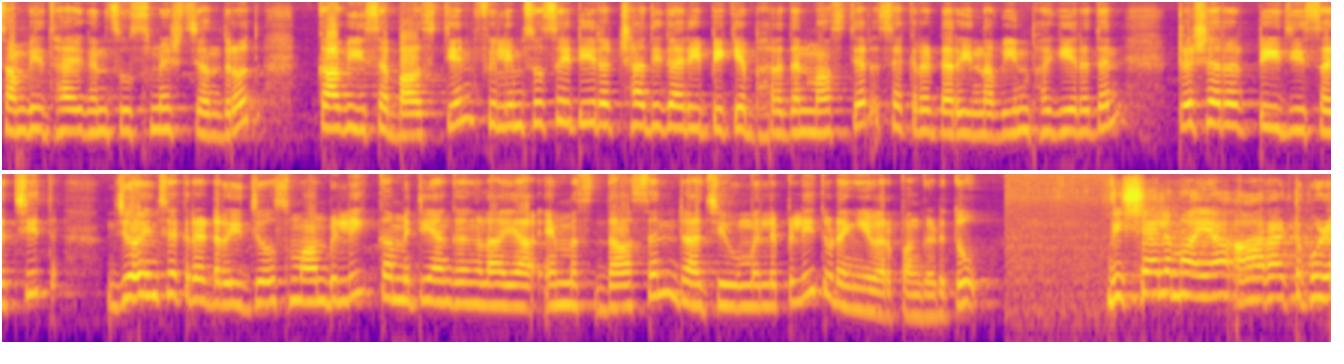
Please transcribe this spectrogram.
സംവിധായകൻ സുസ്മേഷ് ചന്ദ്രോത്ത് കവി സെബാസ്റ്റ്യൻ ഫിലിം സൊസൈറ്റി രക്ഷാധികാരി P K Bharathan master secretary Naveen Bhagirathan treasurer T G Sachith joint secretary Jose Mampilly committee അംഗങ്ങളായ എം എസ് ദാസൻ രാജീവ് മുല്ലപ്പള്ളി തുടങ്ങിയവർ പങ്കെടുത്തു. വിശാലമായ ആറാട്ടുപുഴ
